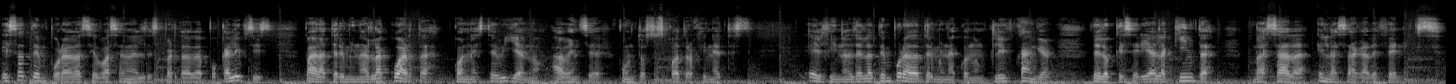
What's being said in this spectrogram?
Esa temporada se basa en el despertar de Apocalipsis, para terminar la cuarta con este villano a vencer junto a sus cuatro jinetes. El final de la temporada termina con un cliffhanger de lo que sería la quinta, basada en la saga de Fénix.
